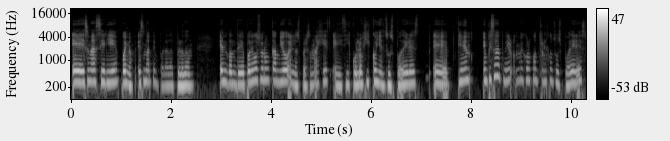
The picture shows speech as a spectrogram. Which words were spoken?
es una serie, bueno, es una temporada, perdón, en donde podemos ver un cambio en los personajes eh, psicológico y en sus poderes. Eh, tienen, empiezan a tener un mejor control con sus poderes.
